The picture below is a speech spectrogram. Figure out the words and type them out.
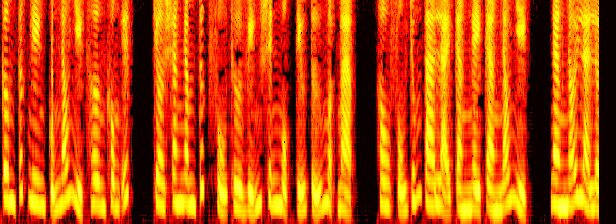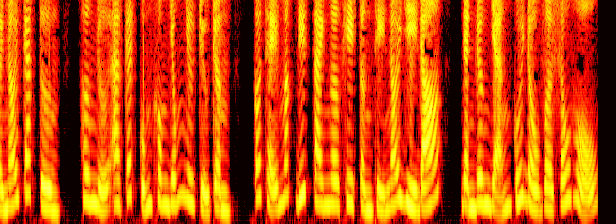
cơm tất nhiên cũng náo nhiệt hơn không ít, chờ sang năm tức phụ thừa viễn sinh một tiểu tử mập mạp, hầu phủ chúng ta lại càng ngày càng náo nhiệt, nàng nói là lời nói cát tường, hơn nữa A Kết cũng không giống như triệu trầm, có thể mắt điếc tai ngơ khi tần thị nói gì đó, đành đơn giản cúi đầu vờ xấu hổ,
